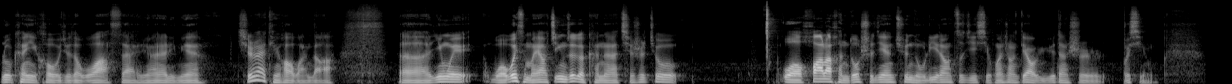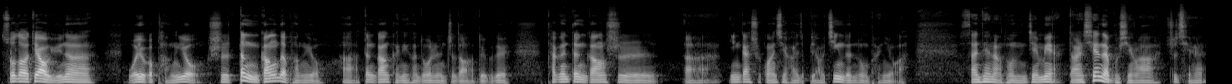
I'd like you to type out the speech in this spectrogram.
入坑以后，我觉得哇塞，原来里面其实还挺好玩的啊。呃，因为我为什么要进这个坑呢？其实就。我花了很多时间去努力让自己喜欢上钓鱼，但是不行。说到钓鱼呢，我有个朋友是邓刚的朋友啊，邓刚肯定很多人知道，对不对？他跟邓刚是啊，应该是关系还是比较近的那种朋友啊，三天两头能见面。当然现在不行了，之前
